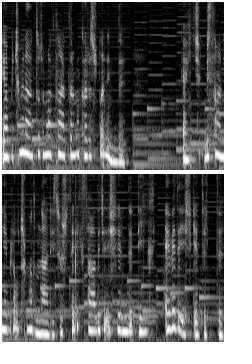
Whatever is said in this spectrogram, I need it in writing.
Ya bütün gün ayakta durmaktan ayaklarıma kara sular indi. Ya hiç bir saniye bile oturmadım neredeyse. Üstelik sadece iş yerinde değil, eve de iş getirtti.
